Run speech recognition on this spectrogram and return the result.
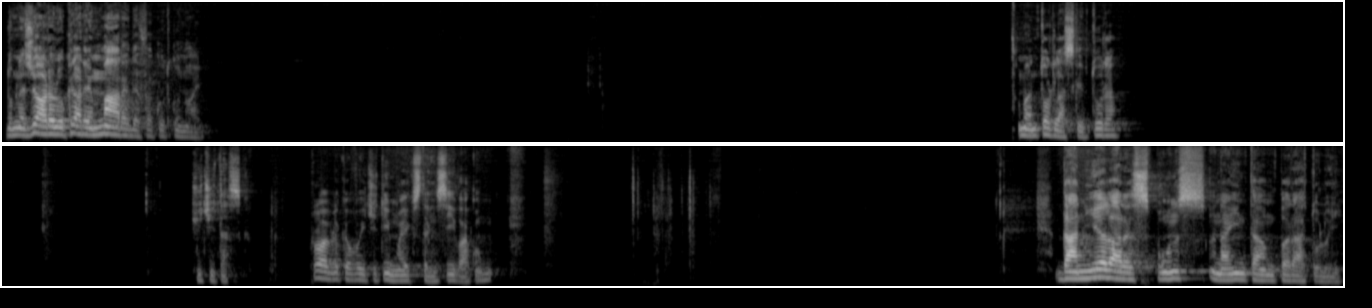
Dumnezeu are o lucrare mare de făcut cu noi. Mă întorc la Scriptură. Și citesc. Probabil că voi citi mai extensiv acum. Daniel a răspuns înaintea împăratului.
